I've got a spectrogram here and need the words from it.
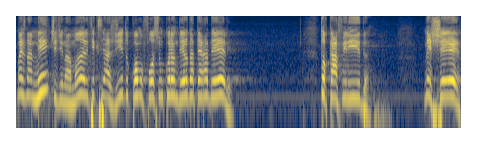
Mas na mente de Naamã, ele tinha que ser agido como fosse um curandeiro da terra dele. Tocar a ferida, mexer,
